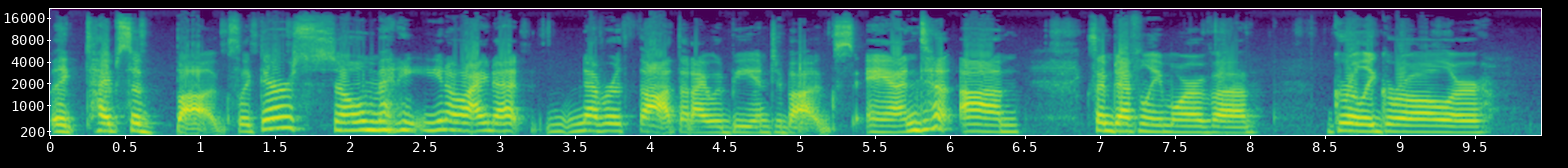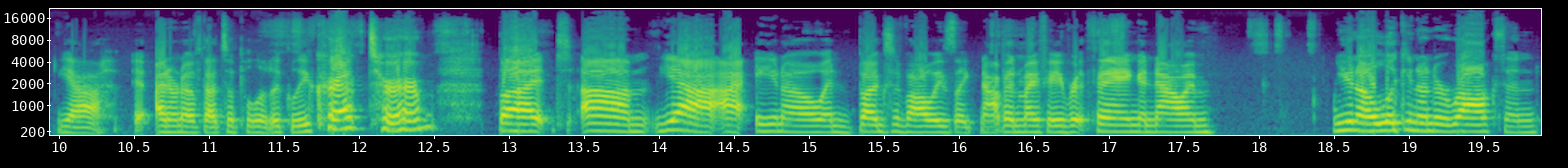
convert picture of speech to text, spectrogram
like types of bugs. Like there are so many. You know, I never thought that I would be into bugs, and um, because I'm definitely more of a girly girl, or yeah, I don't know if that's a politically correct term, but um, yeah, I, you know, and bugs have always like not been my favorite thing, and now I'm, you know, looking under rocks and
